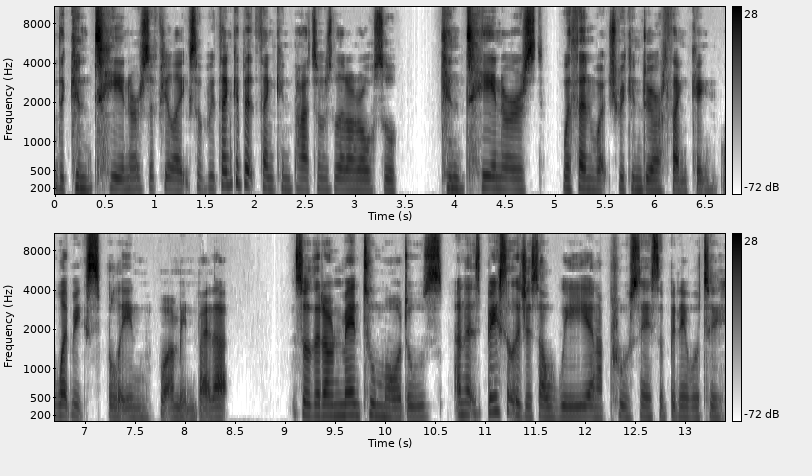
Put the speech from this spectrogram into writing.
the containers, if you like. So if we think about thinking patterns, there are also containers within which we can do our thinking. Let me explain what I mean by that. So there are mental models, and it's basically just a way and a process of being able to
